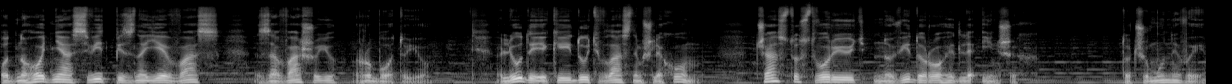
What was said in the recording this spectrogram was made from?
Одного дня світ пізнає вас за вашою роботою. Люди, які йдуть власним шляхом, часто створюють нові дороги для інших. То чому не ви?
